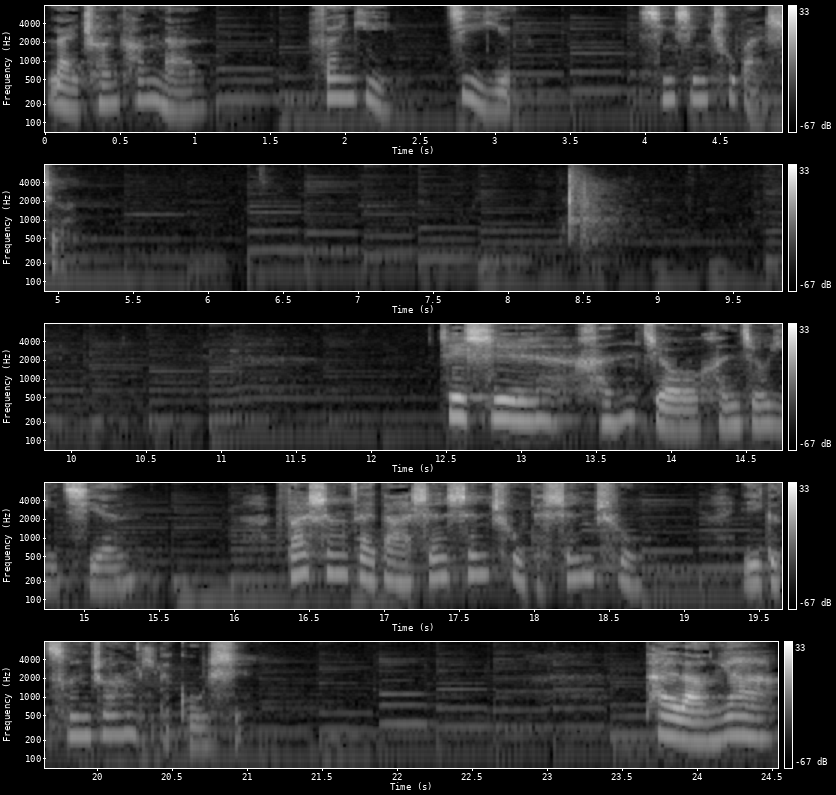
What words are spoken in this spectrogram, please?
赖川康南，翻译季影，新星出版社。这是很久很久以前，发生在大山深处的深处，一个村庄里的故事。太郎呀，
